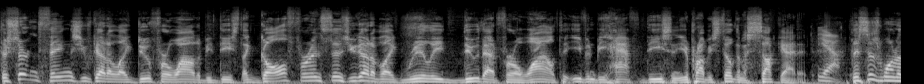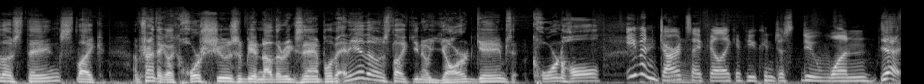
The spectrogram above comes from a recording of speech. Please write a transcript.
There's certain things you've got to like do for a while to be decent. Like golf, for instance, you got to like really do that for a while to even be half decent. You're probably still going to suck at it. Yeah. This is one of those things. Like I'm trying to think. Like horseshoes would be another example of any of those. Like you know, yard games, cornhole. Even darts, I feel like if you can just do one, Yeah.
